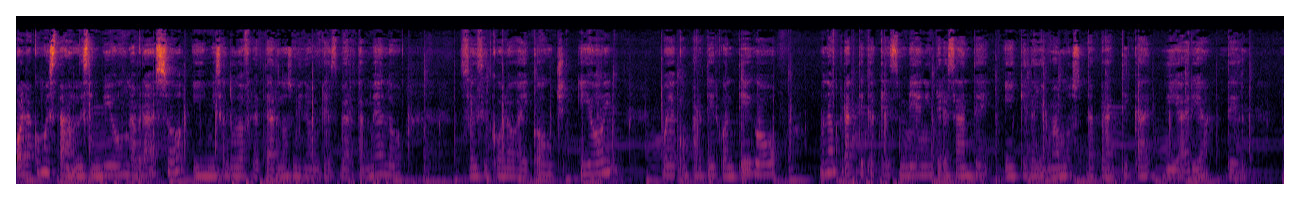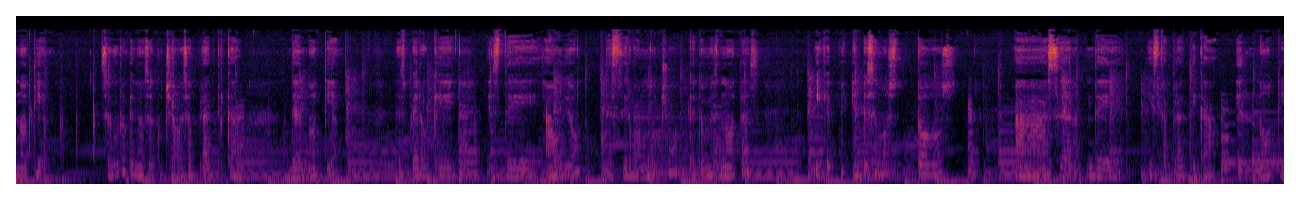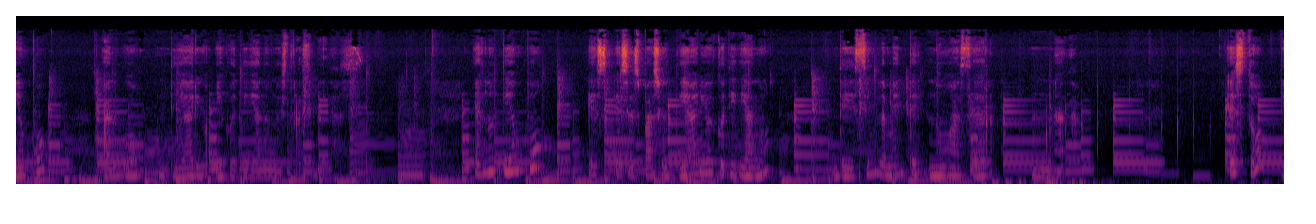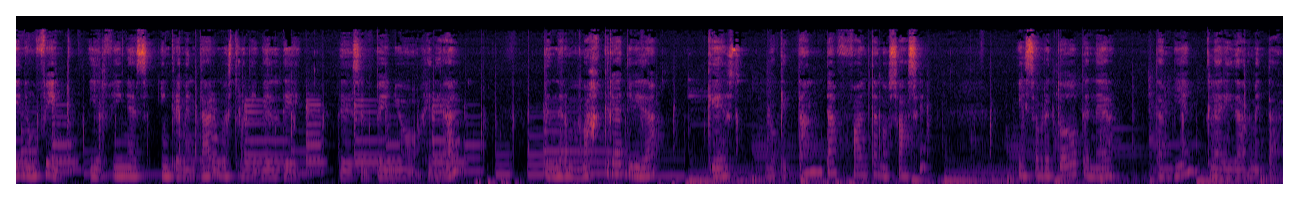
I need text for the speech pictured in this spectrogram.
Hola, ¿cómo están? Les envío un abrazo y mis saludos fraternos. Mi nombre es Berta Melo, soy psicóloga y coach y hoy voy a compartir contigo una práctica que es bien interesante y que la llamamos la práctica diaria del no tiempo. Seguro que no has escuchado esa práctica del no tiempo. Espero que este audio te sirva mucho, que tomes notas y que empecemos todos a hacer de esta práctica el no tiempo algo diario y cotidiano en nuestras vidas. El no tiempo es ese espacio diario y cotidiano de simplemente no hacer nada. Esto tiene un fin y el fin es incrementar nuestro nivel de, de desempeño general, tener más creatividad, que es lo que tanta falta nos hace y sobre todo tener también claridad mental.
